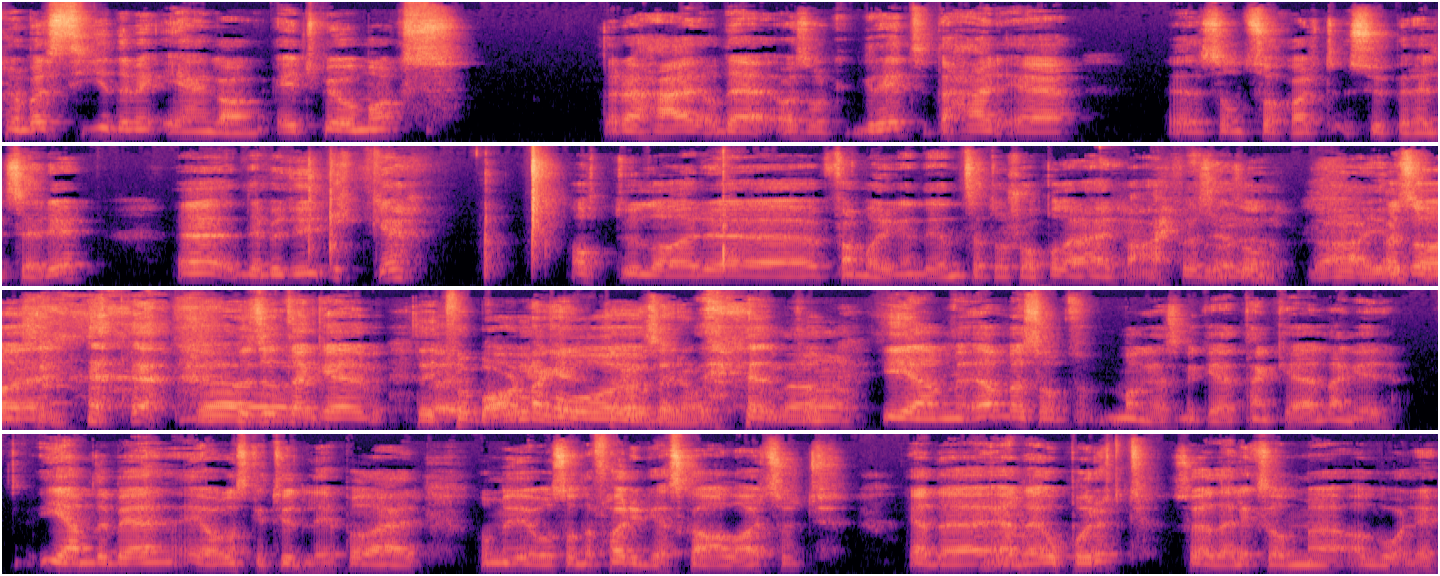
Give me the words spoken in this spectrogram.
kan bare si det med en gang. HBO Max, det er det her, og det er altså greit, det her er eh, sånn såkalt superheltserie. Eh, Det betyr ikke at du lar eh, femåringen din sitte og se på det her, Nei, for å si det sånn. det er jo Altså, Det- men så jeg det er ikke for barn lenger, på- TV-serier. på Det- ja, men så mange som ikke tenker lenger. IMDb er jo ganske tydelig på det her. De er jo sånne fargeskalaer. Er det, er det oppå rødt, så er det liksom eh, alvorlig.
